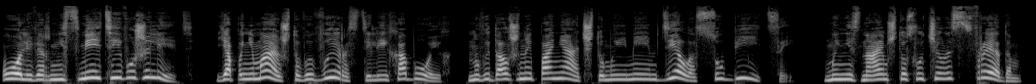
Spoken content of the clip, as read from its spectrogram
Оливер, не смейте его жалеть. Я понимаю, что вы вырастили их обоих, но вы должны понять, что мы имеем дело с убийцей. Мы не знаем, что случилось с Фредом,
